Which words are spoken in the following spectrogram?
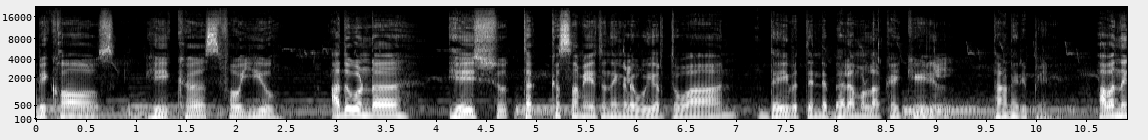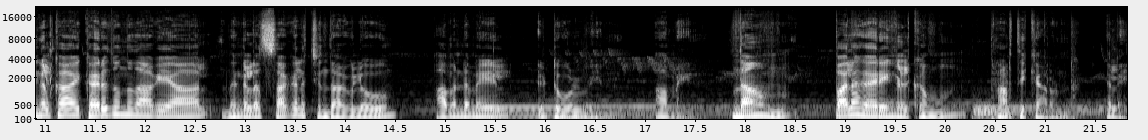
because he cares for you. അതുകൊണ്ട് യേശു തക്ക സമയത്ത് നിങ്ങളെ ഉയർത്തുവാൻ ദൈവത്തിന്റെ ബലമുള്ള കൈക്കീഴിൽ താണിരിപ്പീൻ അവൻ നിങ്ങൾക്കായി കരുതുന്നതാകയാൽ നിങ്ങളുടെ സകല ചിന്താകുലവും അവന്റെ മേൽ ഇട്ടുകൊള്ളുവീൻ. ആമേൻ. നാം പല കാര്യങ്ങൾക്കും പ്രാർത്ഥിക്കാറുണ്ട് അല്ലേ?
